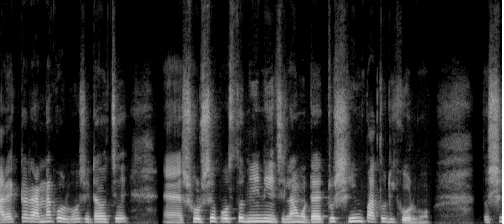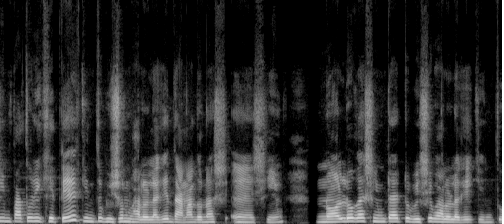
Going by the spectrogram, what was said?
আর একটা রান্না করব, সেটা হচ্ছে সর্ষে পোস্ত নিয়ে নিয়েছিলাম, ওটা একটু শিম পাতুরি করব। তো শিম পাতুরি খেতে কিন্তু ভীষণ ভালো লাগে দানা দানা শিম। নলডোগা শিমটা একটু বেশি ভালো লাগে, কিন্তু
